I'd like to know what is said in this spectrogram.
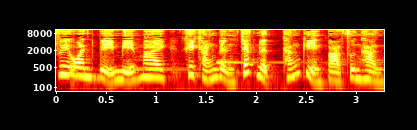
Vi Oanh bị mỉa mai khi khẳng định chắc nịch thắng kiện bà Phương Hằng.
